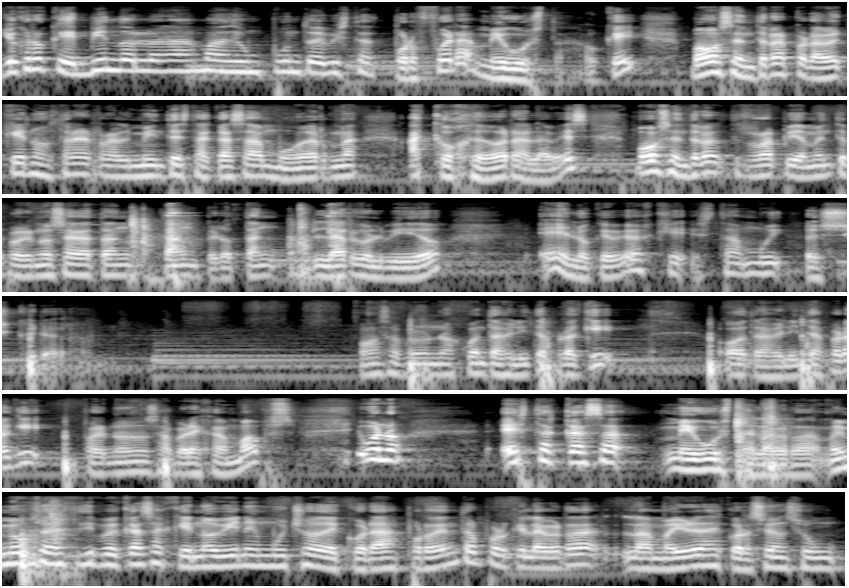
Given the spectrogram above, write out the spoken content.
yo creo que viéndolo nada más de un punto de vista por fuera, me gusta, ¿ok? Vamos a entrar para ver qué nos trae realmente esta casa moderna, acogedora a la vez. Vamos a entrar rápidamente para que no se haga tan, tan, pero tan largo el video. Eh, lo que veo es que está muy oscuro. Vamos a poner unas cuantas velitas por aquí, otras velitas por aquí, para que no nos aparezcan mobs. Y bueno, esta casa me gusta, la verdad. A mí me gustan este tipo de casas que no vienen mucho decoradas por dentro, porque la verdad la mayoría de decoraciones son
